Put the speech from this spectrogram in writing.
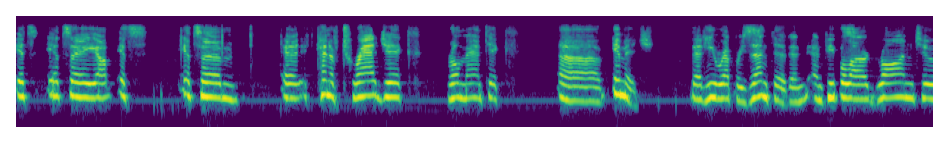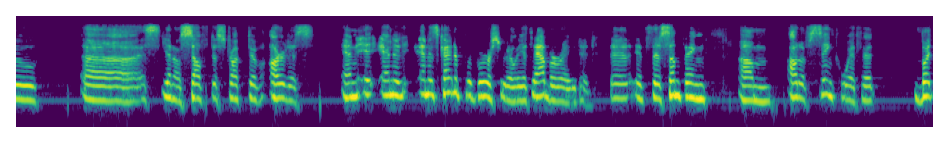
it's it's a uh, it's it's um, a kind of tragic, romantic uh, image that he represented, and and people are drawn to uh, you know self-destructive artists, and it, and it and it's kind of perverse, really. It's aberrated. Uh, it's there's something um, out of sync with it, but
